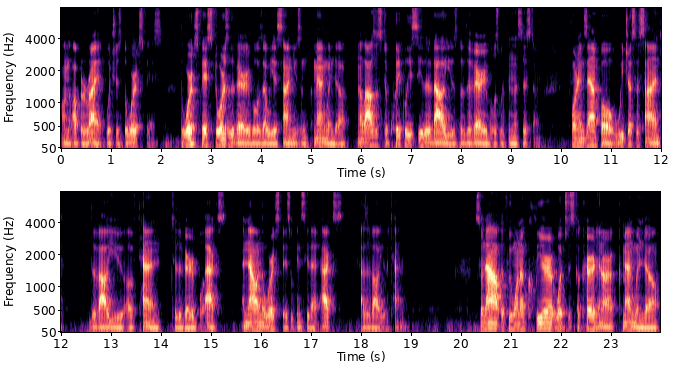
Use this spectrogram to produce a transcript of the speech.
on the upper right, which is the workspace. The workspace stores the variables that we assign using the command window and allows us to quickly see the values of the variables within the system. For an example, we just assigned the value of 10 to the variable x, and now in the workspace we can see that x has a value of 10. So now if we want to clear what just occurred in our command window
